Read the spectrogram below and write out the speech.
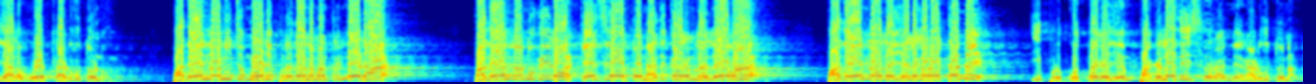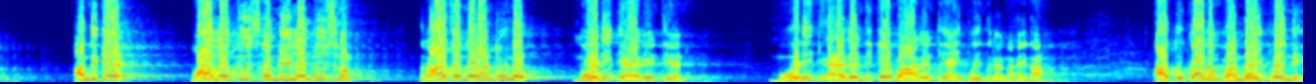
ఇవాళ ఓట్లు అడుగుతుండు. పదేళ్ళ నుంచి మోడీ ప్రధానమంత్రి లేడా? పదేళ్ళు నువ్వు ఈడ కేసీఆర్తో అధికారంలో లేవా? పదేళ్ళలో ఎలగబెట్టండి. ఇప్పుడు కొత్తగా ఏం పగలదీస్తారని నేను అడుగుతున్నా. అందుకే వాళ్ళని చూసినాం వీళ్ళని చూసినాం. రాజేందర్ అంటుండు మోడీ గ్యారెంటీ అని. మోడీ గ్యారెంటీకే వారంటీ అయిపోయిందిరా నాయన. ఆ దుకాణం బంద్ అయిపోయింది.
